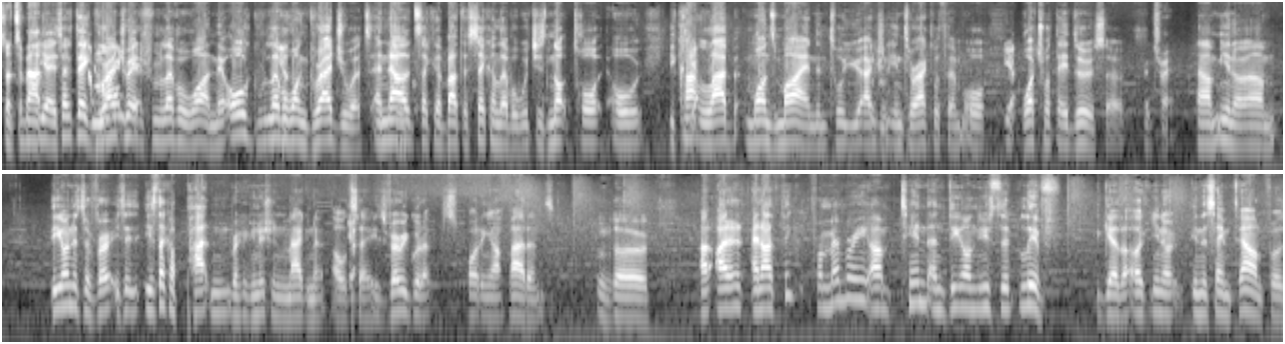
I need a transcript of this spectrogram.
So it's about Yeah, it's like they graduated from level one. They're all level Yeah. one graduates, and now Mm. it's like about the second level, which is not taught, or you can't lab one's mind until you actually interact with them or. Watch what they do. So, that's right. um, you know, um, Dion is a very, he's, a, he's like a pattern recognition magnet. I would say he's very good at spotting out patterns. Mm. So, I, I, and I think from memory, um, Tin and Dion used to live together, like you know, in the same town for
